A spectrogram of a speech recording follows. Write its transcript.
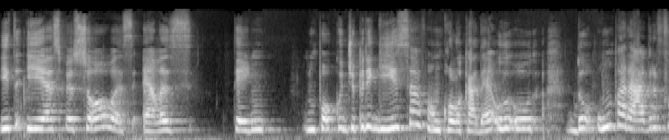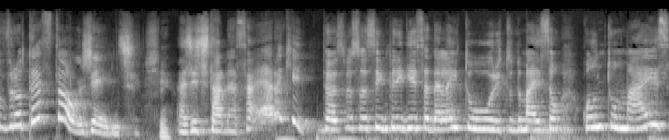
E, e as pessoas, elas têm um pouco de preguiça, vamos colocar, né? O, o- do- um parágrafo virou textão, gente. Sim. A gente tá nessa era aqui. Então as pessoas têm preguiça da leitura e tudo mais. Então, quanto mais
